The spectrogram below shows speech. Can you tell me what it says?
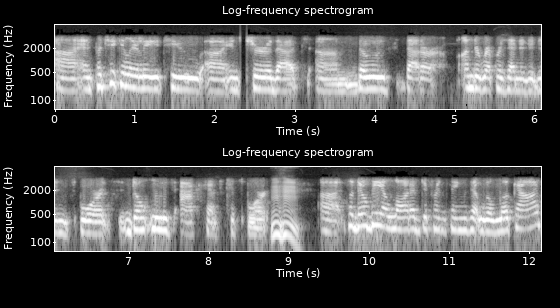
uh, and particularly to uh, ensure that um, those that are underrepresented in sports don't lose access to sport. Mm-hmm. Uh, so there'll be a lot of different things that we'll look at,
